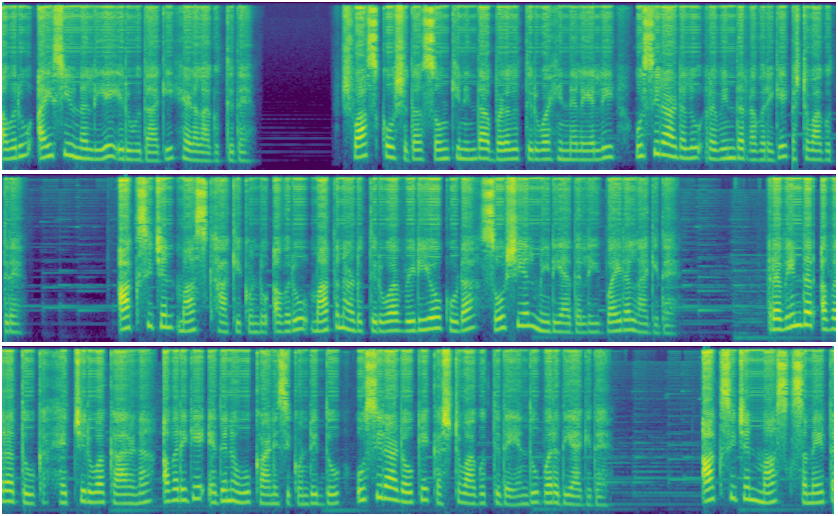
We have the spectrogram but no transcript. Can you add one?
ಅವರು ಐಸಿಯುನಲ್ಲಿಯೇ ಇರುವುದಾಗಿ ಹೇಳಲಾಗುತ್ತಿದೆ. ಶ್ವಾಸಕೋಶದ ಸೋಂಕಿನಿಂದ ಬಳಲುತ್ತಿರುವ ಹಿನ್ನೆಲೆಯಲ್ಲಿ ಉಸಿರಾಡಲು ರವೀಂದರ್ ಅವರಿಗೆ ಕಷ್ಟವಾಗುತ್ತಿದೆ. ಆಕ್ಸಿಜನ್ ಮಾಸ್ಕ್ ಹಾಕಿಕೊಂಡು ಅವರು ಮಾತನಾಡುತ್ತಿರುವ ವಿಡಿಯೋ ಕೂಡ ಸೋಷಿಯಲ್ ಮೀಡಿಯಾದಲ್ಲಿ ವೈರಲ್ ಆಗಿದೆ. ರವೀಂದರ್ ಅವರ ತೂಕ ಹೆಚ್ಚಿರುವ ಕಾರಣ ಅವರಿಗೆ ಎದೆನೋವು ಕಾಣಿಸಿಕೊಂಡಿದ್ದು ಉಸಿರಾಡೋಕೆ ಕಷ್ಟವಾಗುತ್ತಿದೆ ಎಂದು ವರದಿಯಾಗಿದೆ. ಆಕ್ಸಿಜನ್ ಮಾಸ್ಕ್ ಸಮೇತ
